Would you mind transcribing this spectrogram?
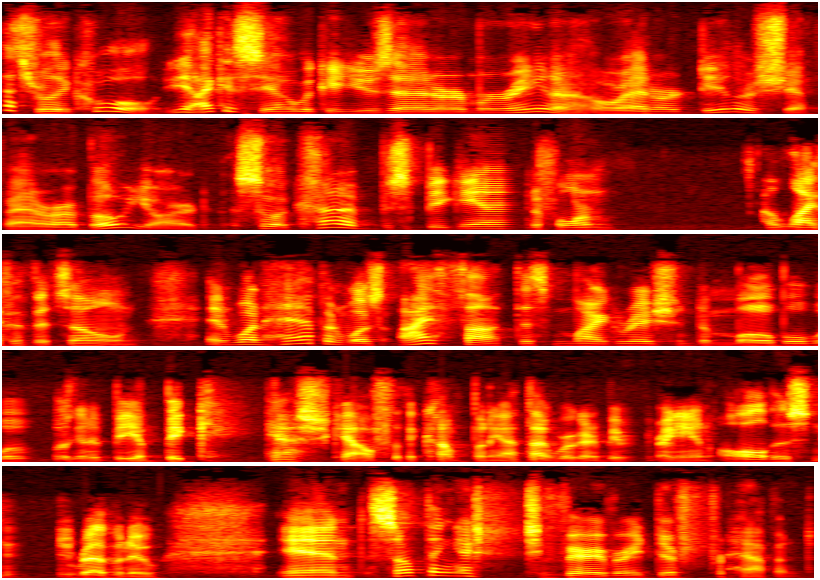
That's really cool. Yeah, I can see how we could use that at our marina or at our dealership, at our boatyard. So it kind of began to form a life of its own. And what happened was I thought this migration to mobile was, was going to be a big cash cow for the company. I thought we were going to be bringing in all this new revenue. And something actually very, very different happened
